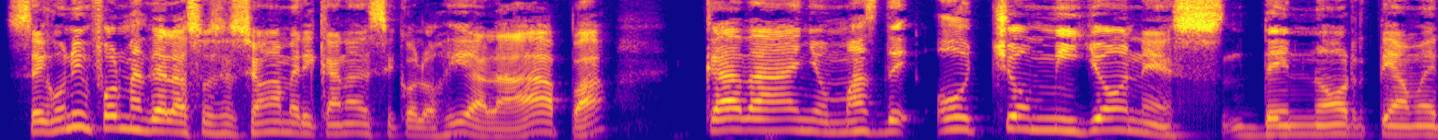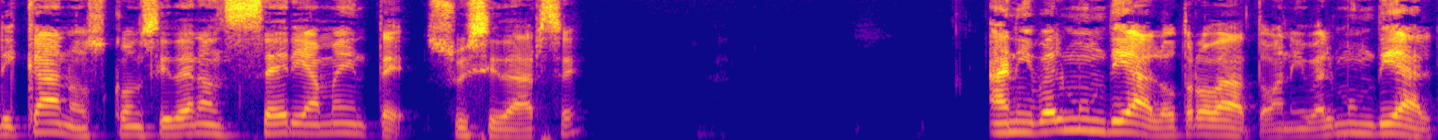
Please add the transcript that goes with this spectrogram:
Según informes de la Asociación Americana de Psicología, la APA, cada año más de 8 millones de norteamericanos consideran seriamente suicidarse. A nivel mundial, otro dato, a nivel mundial,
